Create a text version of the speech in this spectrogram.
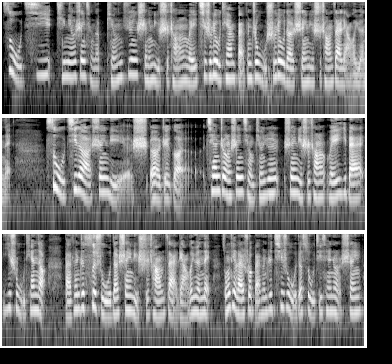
四五七提名申请的平均审理时长为七十六天，百分之五十六的审理时长在两个月内。四五七的审理时，呃，这个签证申请平均审理时长为一百一十五天的，百分之四十五的审理时长在两个月内。总体来说，百分之七十五的四五七签证审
